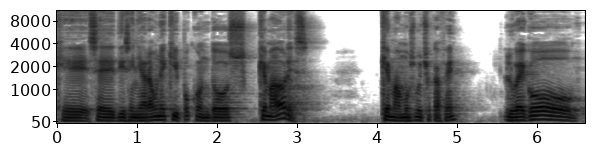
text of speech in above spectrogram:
que se diseñara un equipo con dos quemadores. Quemamos mucho café. Luego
